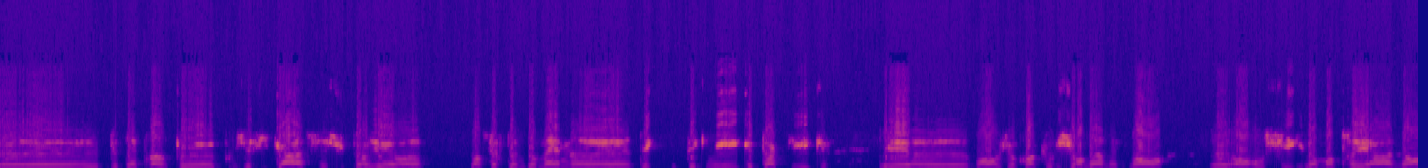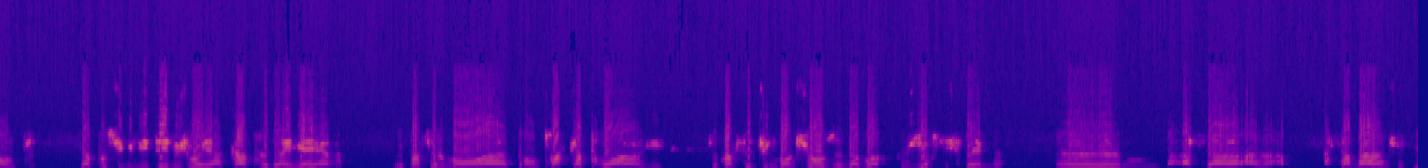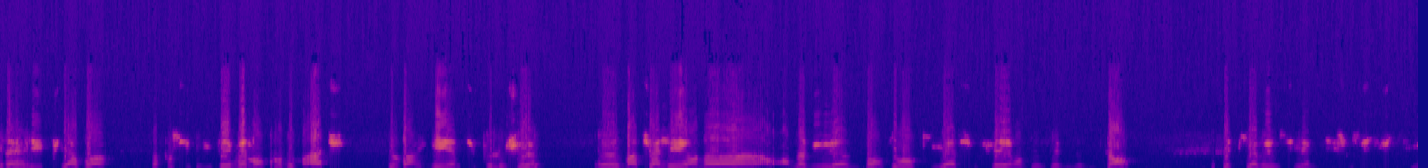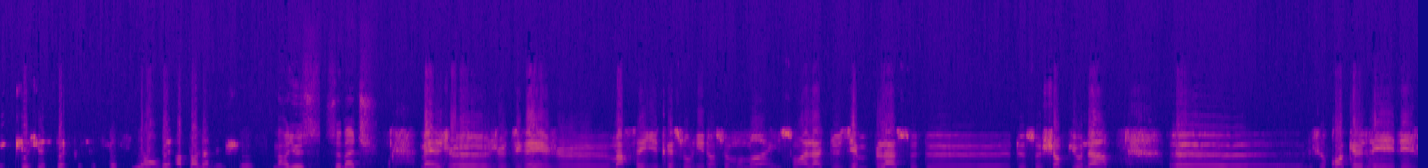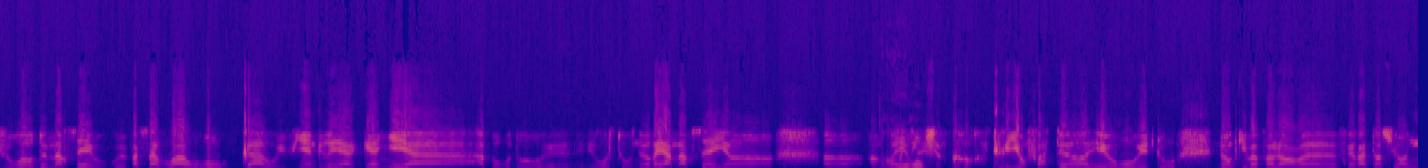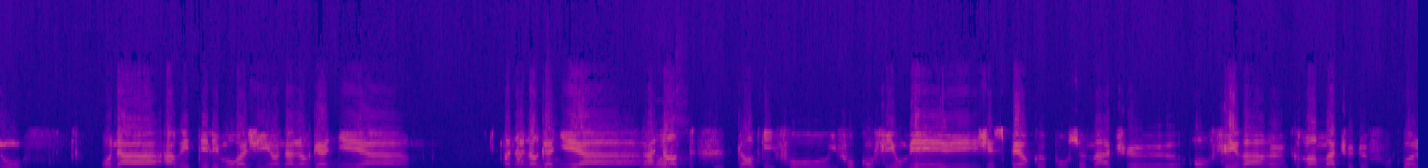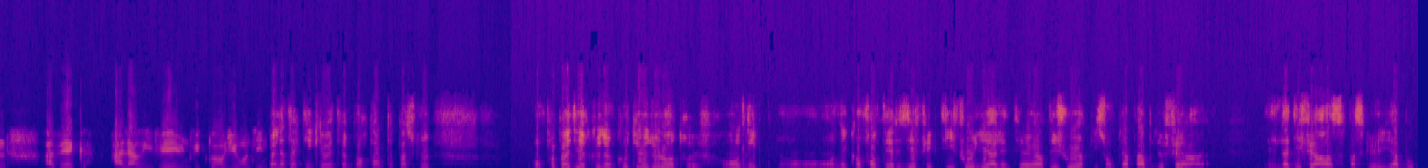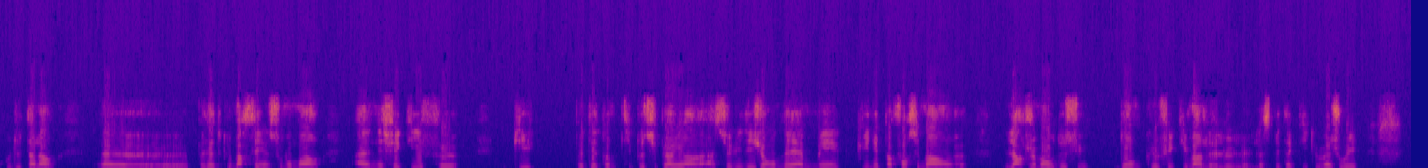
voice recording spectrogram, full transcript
Euh, peut-être un peu plus efficace et supérieur euh, dans certains domaines, euh, techniques, tactiques. Et bon, je crois que les Girondins maintenant ont aussi, ils ont montré à Nantes la possibilité de jouer à 4 derrière, et pas seulement à, en 3-4-3. Et je crois que c'est une bonne chose d'avoir plusieurs systèmes à, sa, à, sa main, je dirais, et puis avoir la possibilité, même en cours de match, de varier un petit peu le jeu. Euh, match aller, on a, on a vu un Bordeaux qui a souffert en deuxième mi-temps. Peut-être qu'il y avait aussi un petit souci physique. J'espère que fois-ci, on verra pas la même chose. Marius, ce match Mais je, je dirais, je, Marseille est très solide en ce moment. Ils sont à la deuxième place de, de ce championnat. Euh, je crois que les, les, joueurs de Marseille, vous pouvez pas savoir, au cas où ils viendraient à gagner à, à Bordeaux, euh, ils retourneraient à Marseille en, en, en héros. encore triomphateur, mmh. héros et tout. Donc il va falloir euh, faire attention. Nous, on a arrêté l'hémorragie en allant gagner à en allant gagner à, à, à Nantes. Nantes. Donc il faut il faut confirmer et j'espère que pour ce match euh, on verra un grand match de football avec à l'arrivée une victoire girondine. Ben, la tactique va être importante parce que on peut pas dire que d'un côté ou de l'autre on est on est confronté à des effectifs où il y a à l'intérieur des joueurs qui sont capables de faire la différence parce qu'il y a beaucoup de talent. Euh, peut-être que Marseille en ce moment a un effectif euh, qui peut-être un petit peu supérieur à celui des Girondins, mais qui n'est pas forcément euh, largement au-dessus. Donc effectivement, l'aspect tactique va jouer,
